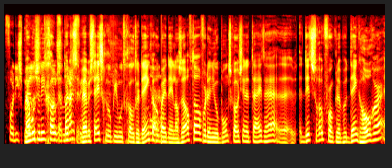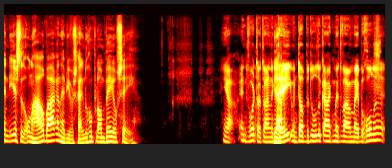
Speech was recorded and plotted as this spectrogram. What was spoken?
voor die spelers. Maar moeten niet gewoon. Maar we hebben steeds geroepen, je moet groter denken. Ja. Ook bij het Nederlands elftal, voor de nieuwe bondscoach in de tijd. Hè. Uh, dit is er ook voor een club. Denk hoger en eerst het onhaalbare. En dan heb je waarschijnlijk nog een plan B of C. Ja, en het wordt uiteindelijk ja. D. En dat bedoelde ik eigenlijk met waar we mee begonnen.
